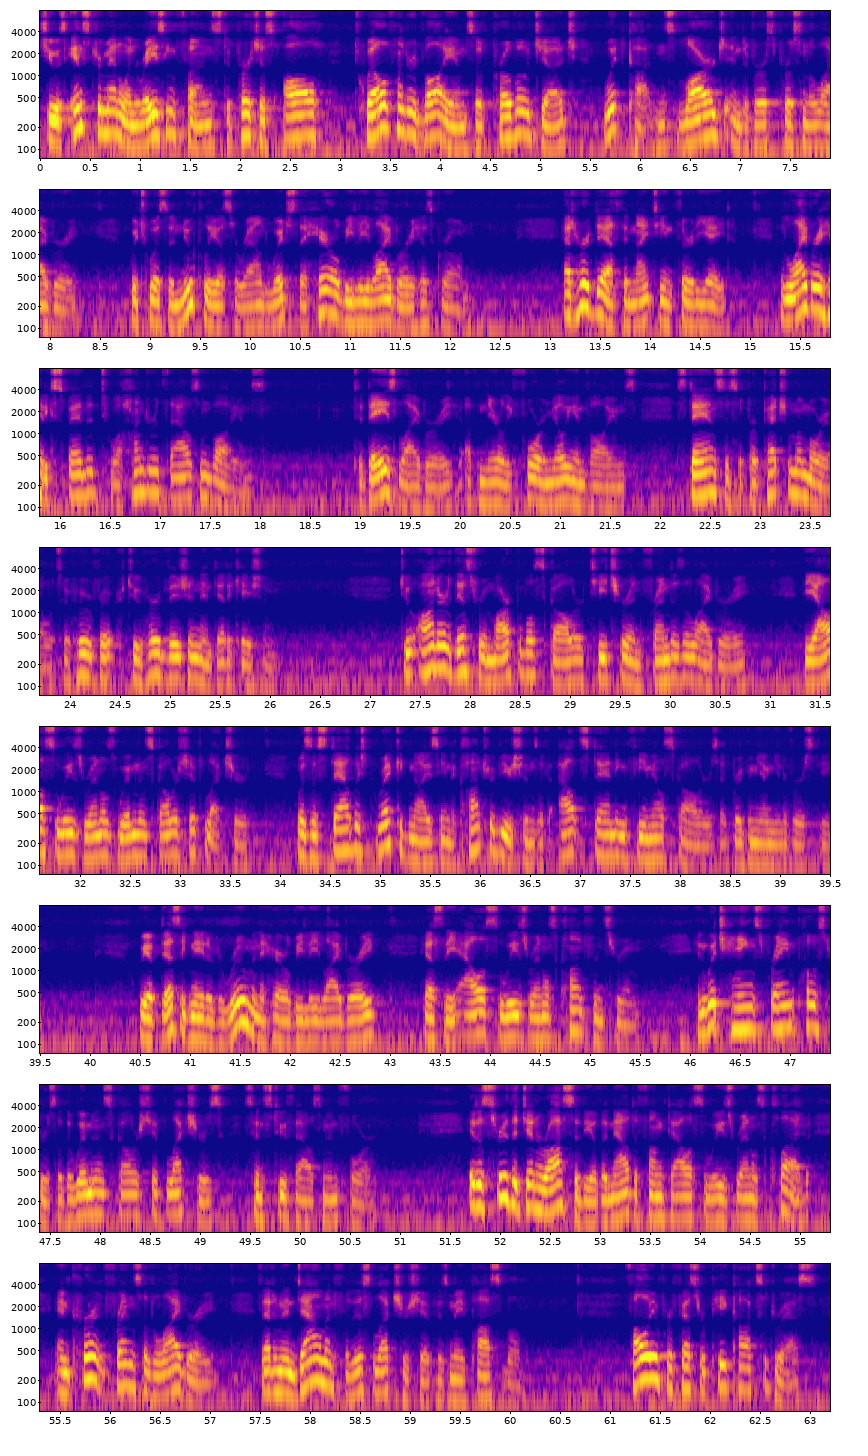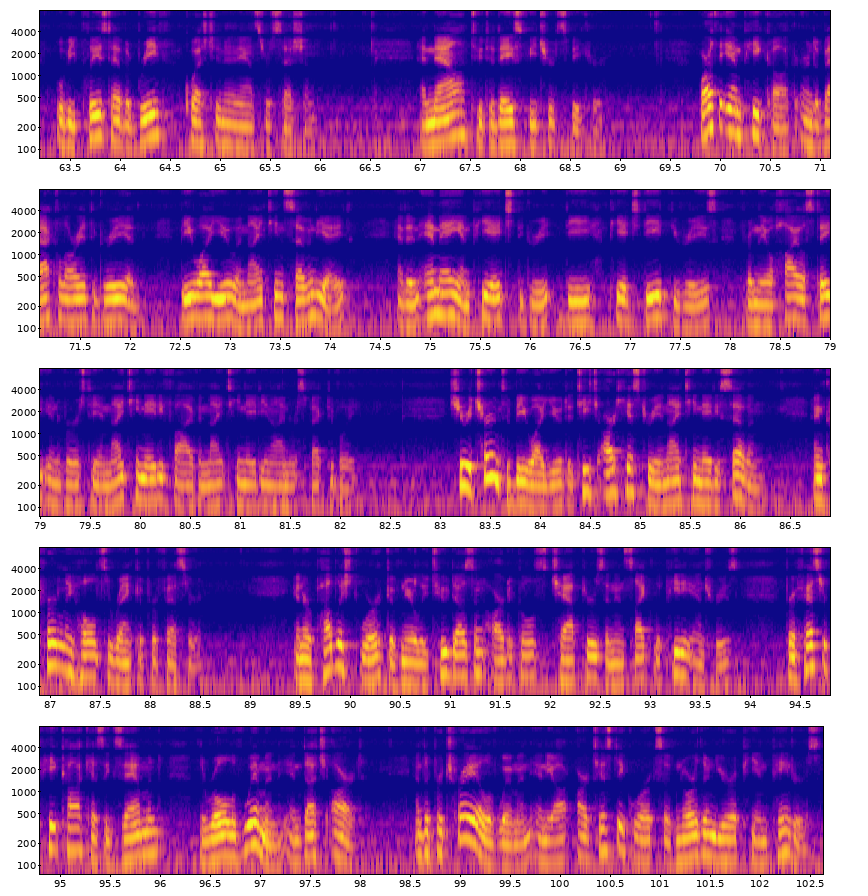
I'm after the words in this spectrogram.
She was instrumental in raising funds to purchase all 1,200 volumes of Provo's Judge Whitecotton's large and diverse personal library, which was the nucleus around which the Harold B. Lee Library has grown. At her death in 1938, the library had expanded to 100,000 volumes. Today's library, of nearly 4 million volumes, stands as a perpetual memorial to her, to her vision and dedication. To honor this remarkable scholar, teacher, and friend of the library, the Alice Louise Reynolds Women in Scholarship Lecture was established recognizing the contributions of outstanding female scholars at Brigham Young University. We have designated a room in the Harold B. Lee Library as the Alice Louise Reynolds Conference Room in which hangs framed posters of the Women in Scholarship lectures since 2004. It is through the generosity of the now defunct Alice Louise Reynolds Club and current Friends of the Library that an endowment for this lectureship is made possible. Following Professor Peacock's address, we'll be pleased to have a brief question and answer session. And now to today's featured speaker. Martha M. Peacock earned a baccalaureate degree at BYU in 1978 and an MA and PhD, PhD degrees from the Ohio State University in 1985 and 1989, respectively. She returned to BYU to teach art history in 1987 and currently holds the rank of professor. In her published work of nearly two dozen articles, chapters, and encyclopedia entries, Professor Peacock has examined the role of women in Dutch art and the portrayal of women in the artistic works of Northern European painters.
